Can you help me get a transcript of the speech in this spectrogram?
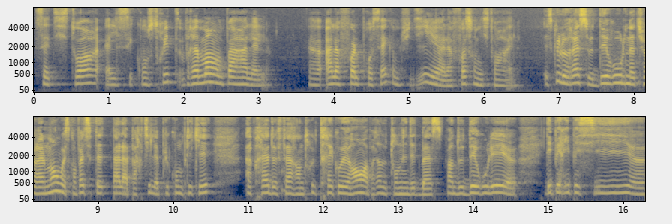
cette histoire, elle s'est construite vraiment en parallèle. Euh, à la fois le procès, comme tu dis, et à la fois son histoire à elle. Est-ce que le reste se déroule naturellement ou est-ce qu'en fait c'est peut-être pas la partie la plus compliquée après de faire un truc très cohérent à partir de ton idée de base, enfin de dérouler euh, des péripéties, euh,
